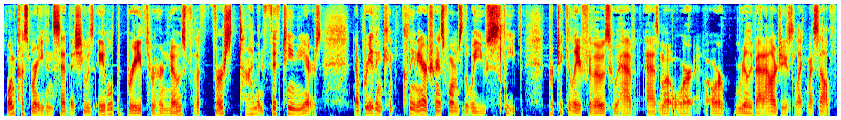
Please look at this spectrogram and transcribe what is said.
One customer even said that she was able to breathe through her nose for the first time in 15 years. Now, breathing clean air transforms the way you sleep, particularly for those who have asthma or, or really bad allergies like myself.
